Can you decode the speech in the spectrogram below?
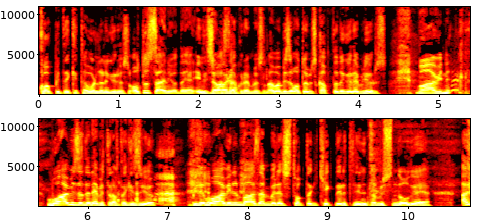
kokpitteki tavırlarını görüyorsun. 30 saniye o da yani. İletişim asla kuramıyorsun. Ama bizim otobüs kaptanı görebiliyoruz. Muavini. Muavin zaten hep etrafta geziyor. Bir de muavinin bazen böyle stoktaki kekleri senin tam üstünde oluyor ya. Ay,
